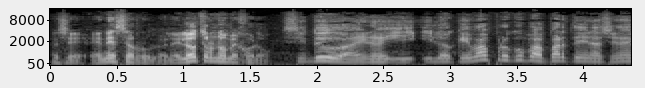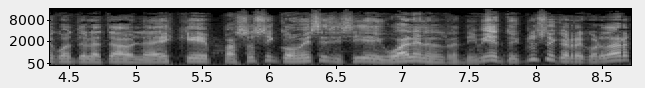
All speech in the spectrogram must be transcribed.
En ese rubro, en el otro no mejoró. Sin duda, y, no, y, y, lo que más preocupa aparte de Nacional en cuanto a la tabla es que pasó cinco meses y sigue igual en el rendimiento. Incluso hay que recordar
